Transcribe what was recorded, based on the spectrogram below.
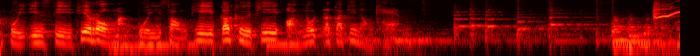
ำปุ๋ยอินทรีย์ที่โรงหมักปุ๋ยสองที่ก็คือที่อ่อนนุชแล้วก็ที่หนองแขม โห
